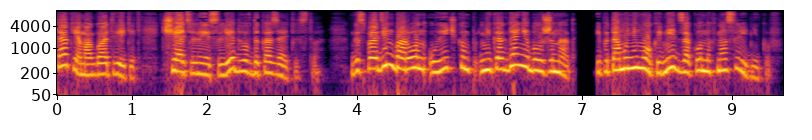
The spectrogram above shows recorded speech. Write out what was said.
так я могу ответить, тщательно исследовав доказательства. Господин барон Уичкомп никогда не был женат и потому не мог иметь законных наследников.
